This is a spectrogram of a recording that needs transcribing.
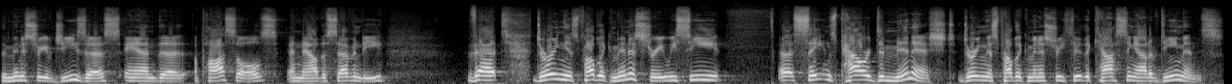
the ministry of Jesus and the apostles, and now the 70, that during this public ministry, we see uh, Satan's power diminished during this public ministry through the casting out of demons.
